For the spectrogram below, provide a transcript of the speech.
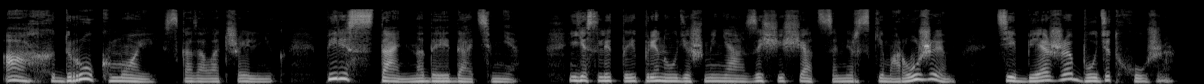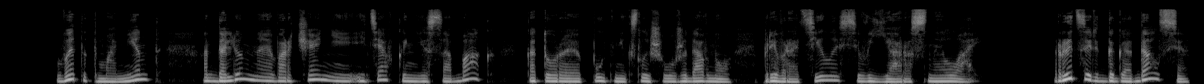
«Ах, друг мой», — сказал отшельник, — «перестань надоедать мне. Если ты принудишь меня защищаться мирским оружием, тебе же будет хуже». В этот момент отдаленное ворчание и тявканье собак, которое путник слышал уже давно, превратилось в яростный лай. Рыцарь догадался,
